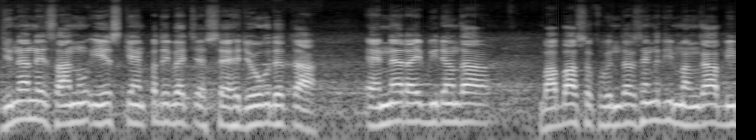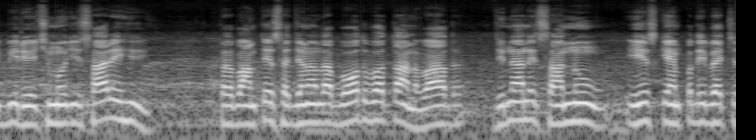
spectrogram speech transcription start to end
ਜਿਨ੍ਹਾਂ ਨੇ ਸਾਨੂੰ ਇਸ ਕੈਂਪ ਦੇ ਵਿੱਚ ਸਹਿਯੋਗ ਦਿੱਤਾ। ਐਨ ਆਰ ਆਈ ਵੀਰਾਂ ਦਾ, ਬਾਬਾ ਸੁਖਵਿੰਦਰ ਸਿੰਘ ਜੀ ਮੰਗਾ, ਬੀਬੀ ਰੇਸ਼ਮੋ ਜੀ ਸਾਰੇ ਹੀ ਪ੍ਰਬੰਧਤੇ ਸੱਜਣਾ ਦਾ ਬਹੁਤ ਬਹੁਤ ਧੰਨਵਾਦ, ਜਿਨ੍ਹਾਂ ਨੇ ਸਾਨੂੰ ਇਸ ਕੈਂਪ ਦੇ ਵਿੱਚ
